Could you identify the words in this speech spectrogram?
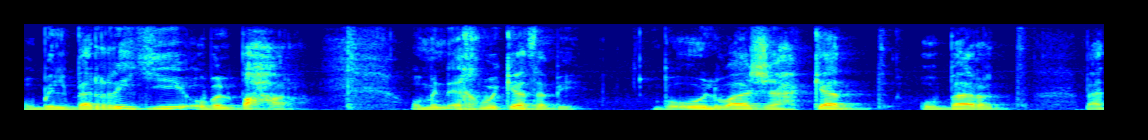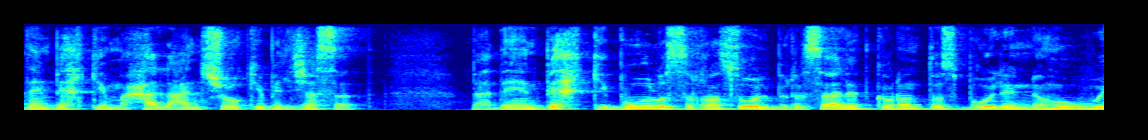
وبالبرية وبالبحر. ومن إخوة كذبة. بقول واجه كد وبرد بعدين بيحكي محل عن شوكي بالجسد بعدين بيحكي بولس الرسول برسالة كورنثوس بقول إنه هو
